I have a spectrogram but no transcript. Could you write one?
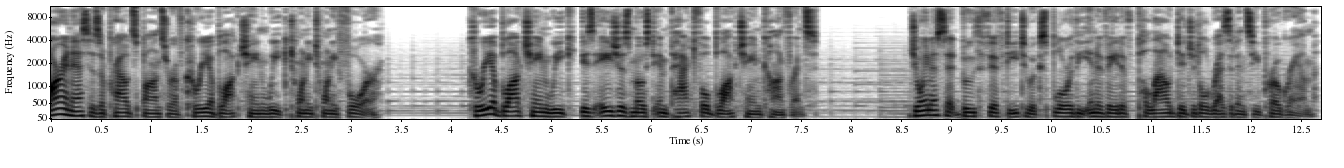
RNS is a proud sponsor of Korea Blockchain Week 2024. Korea Blockchain Week is Asia's most impactful blockchain conference. Join us at Booth 50 to explore the innovative Palau Digital Residency Program.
